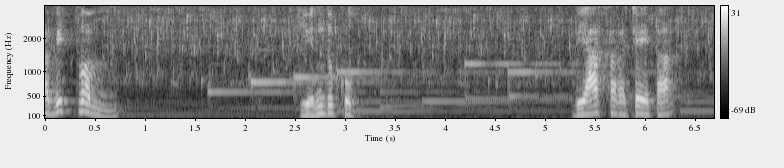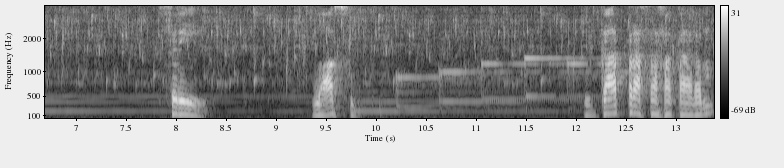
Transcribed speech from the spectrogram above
కవిత్వం. ఎందుకు? వ్యాస రచయిత శ్రీ వాసు. గాత్ర సహకారం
